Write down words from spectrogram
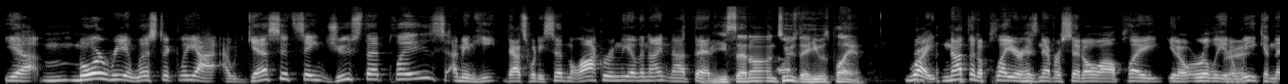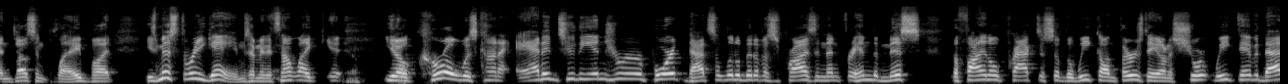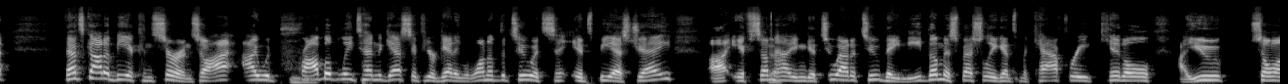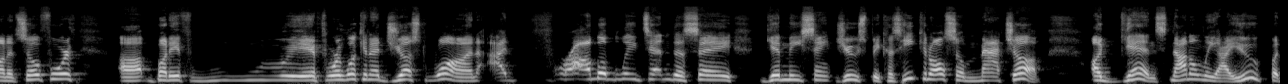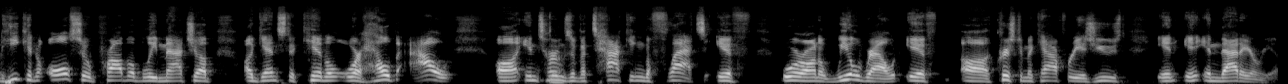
Yeah, more realistically, I, I, would guess it's St-Juste that plays. I mean, he that's what he said in the locker room the other night. Not that I mean, he said on Tuesday uh, he was playing. Right. Not that a player has never said, "Oh, I'll play," you know, early in right. a week and then doesn't play, but he's missed 3 games. I mean, it's not like it, yeah. you know, Curl was kind of added to the injury report. That's a little bit of a surprise and then for him to miss the final practice of the week on Thursday on a short week, David, that that's got to be a concern. So I, I would mm-hmm. probably tend to guess if you're getting one of the two, it's it's BSJ. Uh, if somehow yeah. you can get two out of two, they need them, especially against McCaffrey, Kittle, Aiyuk, so on and so forth. Uh, but if if we're looking at just one, I'd probably tend to say give me St-Juste because he can also match up against not only Aiyuk, but he can also probably match up against a Kittle or help out uh, in terms yeah. of attacking the flats if or on a wheel route if uh, Christian McCaffrey is used in, in, in that area.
